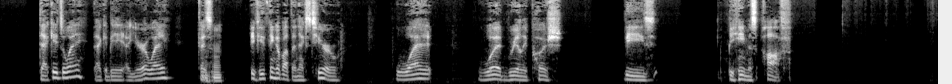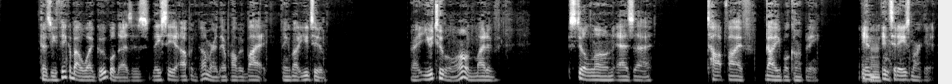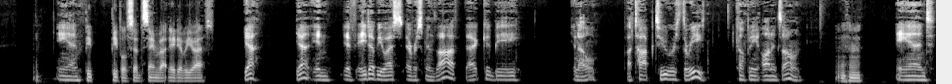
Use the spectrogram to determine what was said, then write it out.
decades away. That could be a year away. Because Mhm. if you think about the next tier, what would really push these behemoths off? Because you think about what Google does is they see an up and comer, they'll probably buy it. Think about YouTube, right? YouTube alone might have still alone as a top five valuable company in Mhm. in today's market, and Pe- people said the same about AWS. yeah, yeah. And if AWS ever spins off, that could be, you know, a top two or three company on its own. Hmm And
